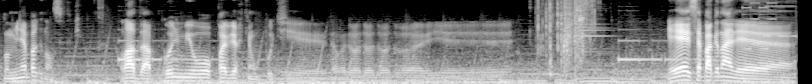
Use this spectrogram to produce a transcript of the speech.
Черт, он меня обогнал все-таки. Ладно, обгоним его по верхнему пути. Давай, давай, давай, давай, давай. Есть, обогнали.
